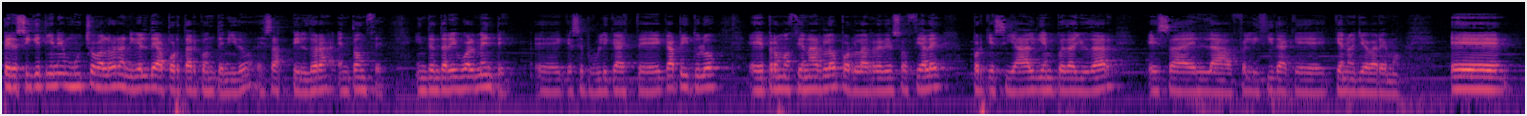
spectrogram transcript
pero sí que tiene mucho valor a nivel de aportar contenido, esas píldoras. Entonces, intentaré igualmente eh, que se publica este capítulo, promocionarlo por las redes sociales porque si a alguien puede ayudar, esa es la felicidad que, nos llevaremos. Eh,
